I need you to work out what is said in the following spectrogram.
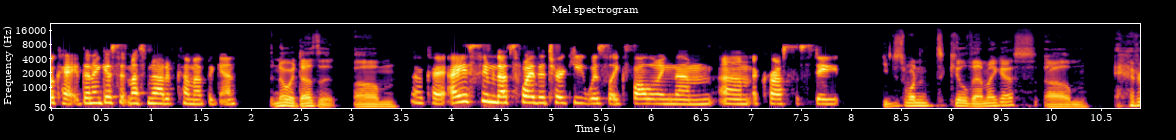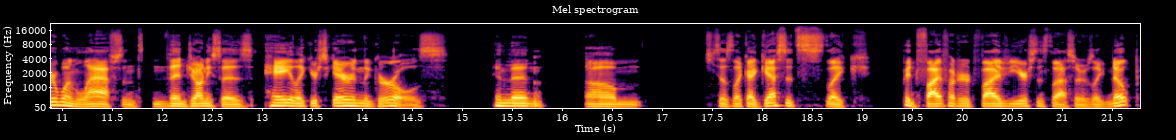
Okay, then I guess it must not have come up again. No, it doesn't. Um Okay, I assume that's why the turkey was like following them um, across the state. he just wanted to kill them, I guess. Um everyone laughs and then Johnny says, "Hey, like you're scaring the girls." And then um he says like I guess it's like been 505 years since last. year. I was like, "Nope,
